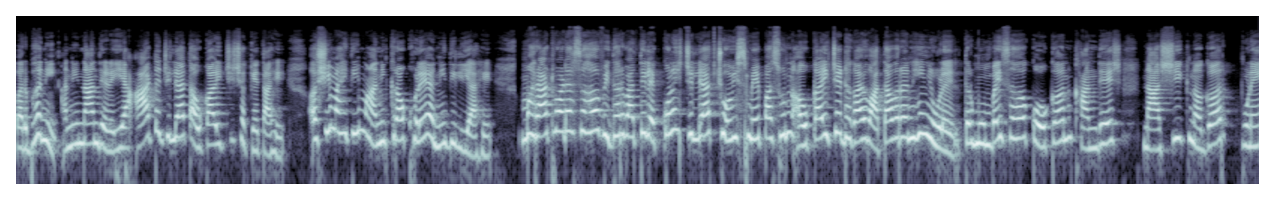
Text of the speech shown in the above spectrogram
परभणी आणि नांदेड या आठ जिल्ह्यात अवकाळीची शक्यता आहे अशी माहिती माणिकराव खोळे यांनी दिली आहे. मराठवाड्यासह विदर्भातील एकोणीस जिल्ह्यात चोवीस मे पासून अवकाळीचे ढगाळ वातावरणही निवळेल. तर मुंबईसह कोकण खानदेश नाशिक नगर पुणे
